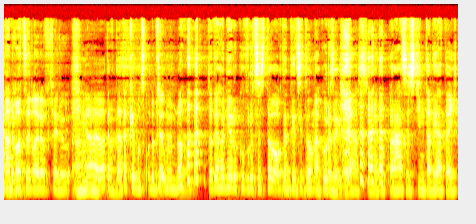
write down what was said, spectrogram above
na 20 let dopředu. A, jo, jo, tak to já taky moc dobře umím, no. To jde hodně ruku v ruce s tou autenticitou na kurzech, že? A s tím jako práce s tím tady a teď.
